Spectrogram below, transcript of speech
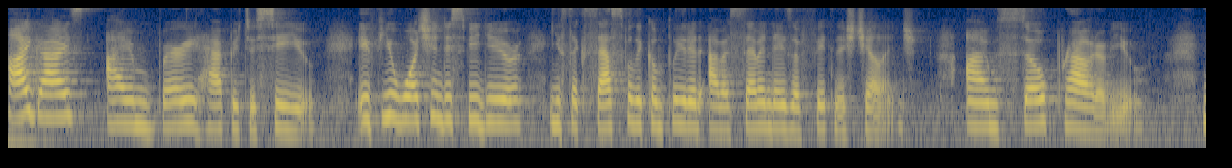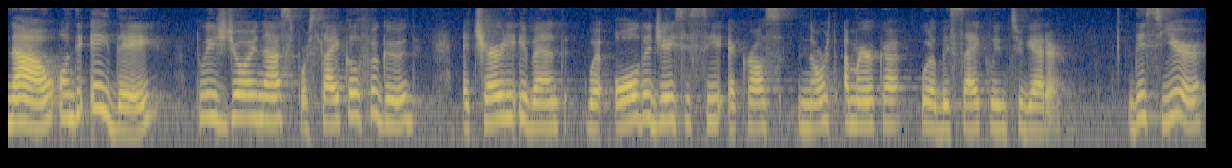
Hi guys, I am very happy to see you. If you're watching this video, you successfully completed our 7 days of fitness challenge. I'm so proud of you. Now, on the 8th day, please join us for Cycle for Good, a charity event where all the JCC across North America will be cycling together. This year,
